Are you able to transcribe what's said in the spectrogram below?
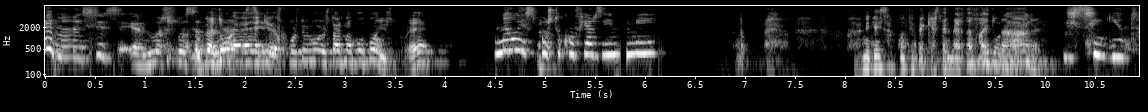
É, mas é uma responsabilidade. Então é, é que é suposto eu estar na boa com isto, é? Não, é suposto tu confiares em mim. Ninguém sabe quanto tempo é que esta merda vai durar. Sim, então.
